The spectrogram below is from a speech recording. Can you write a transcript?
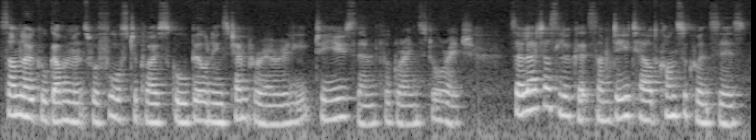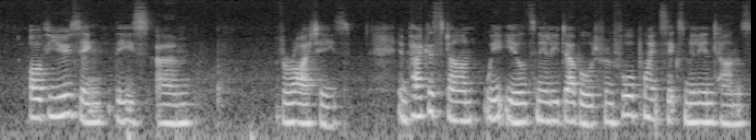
Some local governments were forced to close school buildings temporarily to use them for grain storage. So let us look at some detailed consequences of using these um, varieties. In Pakistan, wheat yields nearly doubled from 4.6 million tonnes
